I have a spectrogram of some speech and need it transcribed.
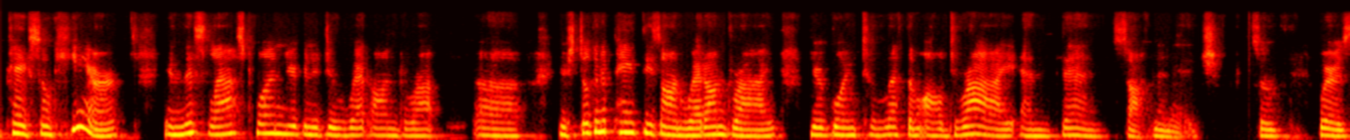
Okay, so here in this last one, you're going to do wet on dry. Uh, you're still going to paint these on wet on dry. You're going to let them all dry and then soften an edge. So whereas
